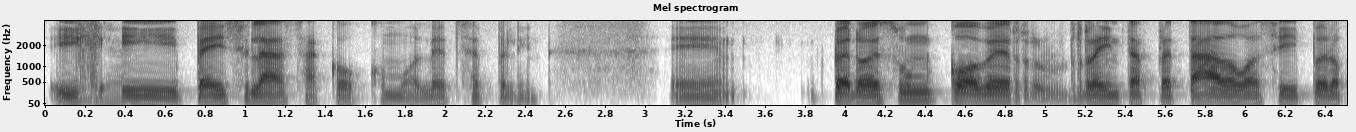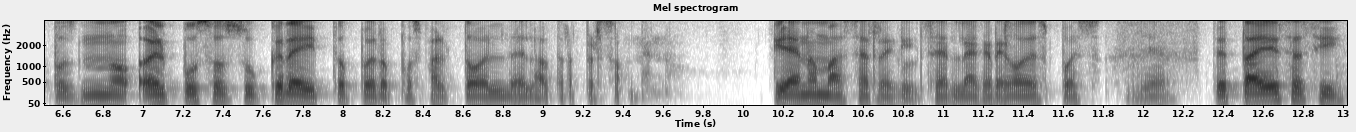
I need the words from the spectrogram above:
Y, y Page la sacó como Led Zeppelin. Eh, pero es un cover reinterpretado o así, pero pues no, él puso su crédito, pero pues faltó el de la otra persona, ¿no? Que ya nomás se, se le agregó después. Detalles así.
